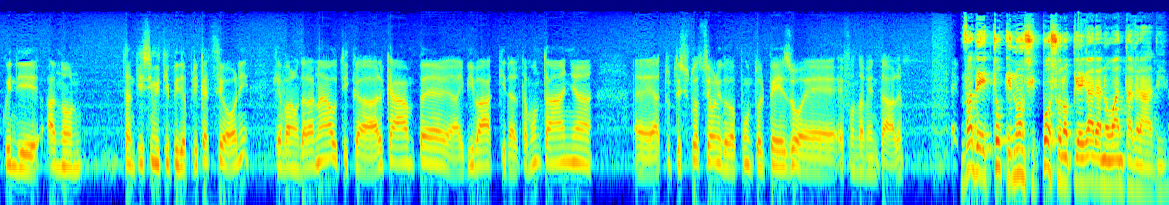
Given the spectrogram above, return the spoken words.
quindi hanno tantissimi tipi di applicazioni che vanno dalla nautica al camper, ai bivacchi d'alta montagna, eh, a tutte situazioni dove appunto il peso è, è fondamentale. Va detto che non si possono piegare a 90 gradi.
